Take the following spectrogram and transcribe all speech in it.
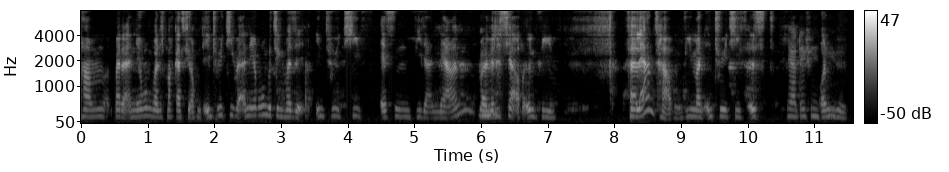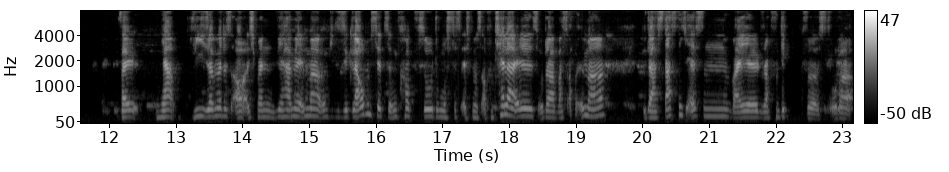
haben bei der Ernährung, weil ich mache ganz viel auch mit intuitiver Ernährung, beziehungsweise intuitiv Essen wieder lernen, weil mhm. wir das ja auch irgendwie verlernt haben, wie man intuitiv isst. Ja, definitiv. Und weil ja, wie sollen wir das auch? Ich meine, wir haben ja immer irgendwie diese Glaubenssätze im Kopf, so, du musst das essen, was auf dem Teller ist oder was auch immer. Du darfst das nicht essen, weil du davon dick wirst oder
